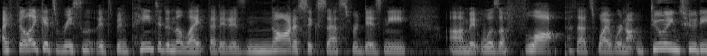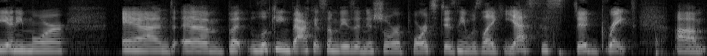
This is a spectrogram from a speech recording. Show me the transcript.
I feel like it's recently it's been painted in the light that it is not a success for Disney. Um, it was a flop. That's why we're not doing 2D anymore. And um, but looking back at some of these initial reports, Disney was like, "Yes, this did great." Um,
